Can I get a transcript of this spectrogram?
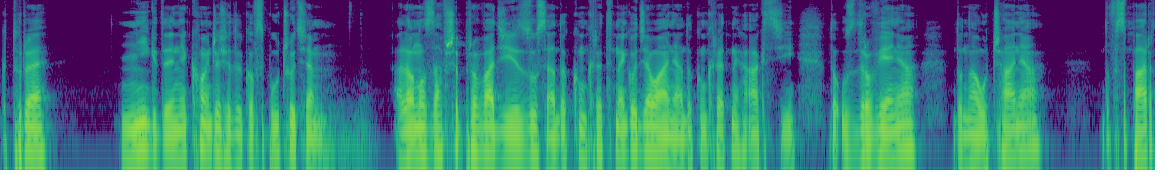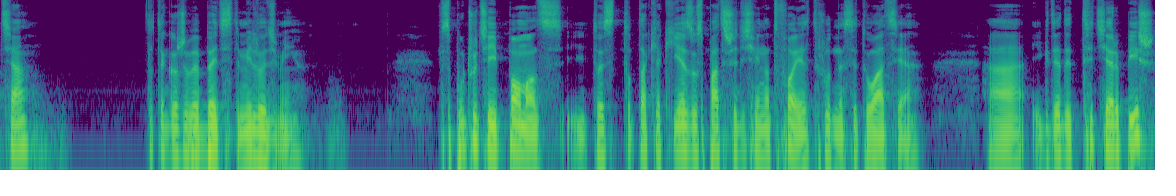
które nigdy nie kończy się tylko współczuciem, ale ono zawsze prowadzi Jezusa do konkretnego działania, do konkretnych akcji, do uzdrowienia, do nauczania, do wsparcia, do tego, żeby być z tymi ludźmi. Współczucie i pomoc i to jest to tak, jak Jezus patrzy dzisiaj na Twoje trudne sytuacje. I kiedy Ty cierpisz,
